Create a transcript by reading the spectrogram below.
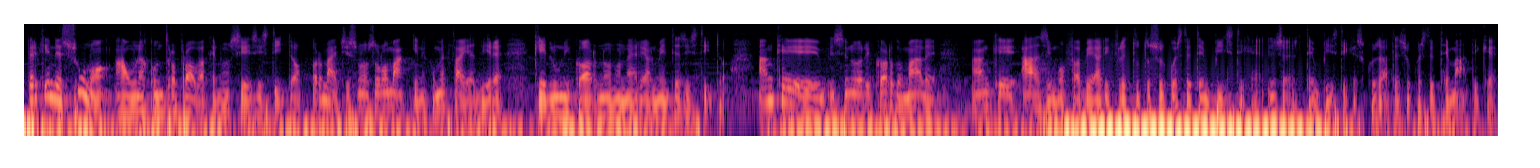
perché nessuno ha una controprova che non sia esistito. Ormai ci sono solo macchine, come fai a dire che l'unicorno non è realmente esistito? Anche, se non ricordo male, anche Asimov aveva riflettuto su queste tempistiche tempistiche, cioè, tempistiche scusate, su queste tematiche.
